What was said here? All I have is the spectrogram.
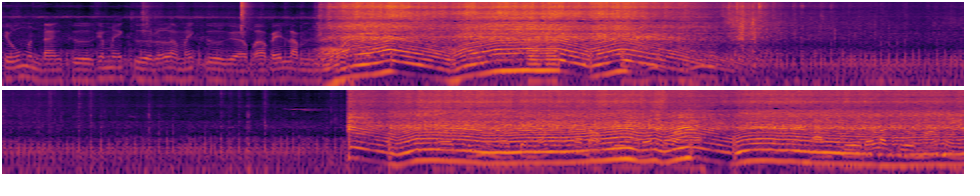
chú mình đang cưa cái máy cưa đó là máy cưa G375 này các bạn. Đang cưa đó là cưa mỏ mèn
